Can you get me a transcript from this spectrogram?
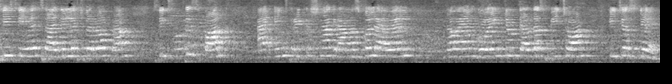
BCCL Sadilachwara from 6th Spark in Sree Krishna Grammar School. I will, now I am going to tell the speech on Teachers Day.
